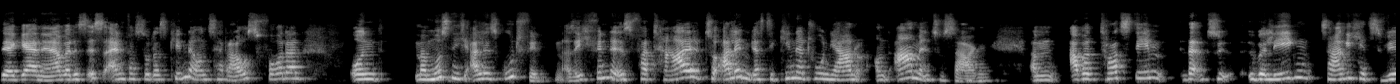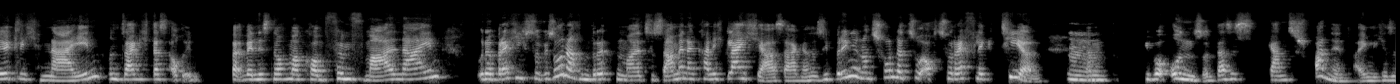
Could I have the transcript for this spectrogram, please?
Sehr gerne. Aber das ist einfach so, dass Kinder uns herausfordern und man muss nicht alles gut finden. Also ich finde es fatal, zu allem, was die Kinder tun, Ja und Amen zu sagen. Ähm, aber trotzdem zu überlegen, sage ich jetzt wirklich Nein und sage ich das auch, wenn es nochmal kommt, fünfmal Nein oder breche ich sowieso nach dem dritten Mal zusammen, dann kann ich gleich Ja sagen. Also sie bringen uns schon dazu, auch zu reflektieren. Mhm. Ähm, über uns. Und das ist ganz spannend eigentlich. Also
